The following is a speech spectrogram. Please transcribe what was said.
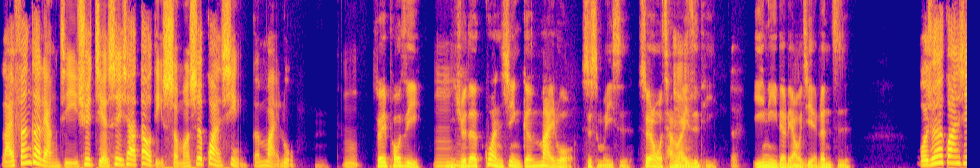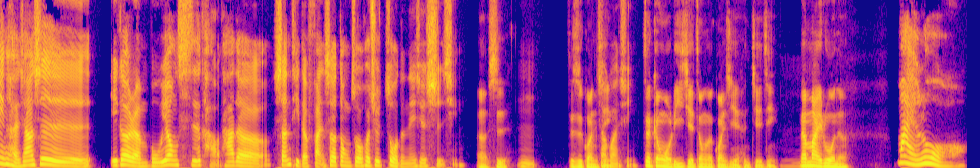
来分个两集去解释一下，到底什么是惯性跟脉络。嗯所以 Posy，嗯，你觉得惯性跟脉络是什么意思？虽然我常常一直提，嗯对，以你的了解、认知，我觉得惯性很像是一个人不用思考他的身体的反射动作会去做的那些事情。呃，是，嗯，这是惯叫性，惯性。这跟我理解中的惯性也很接近。嗯那脉络呢？脉络，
